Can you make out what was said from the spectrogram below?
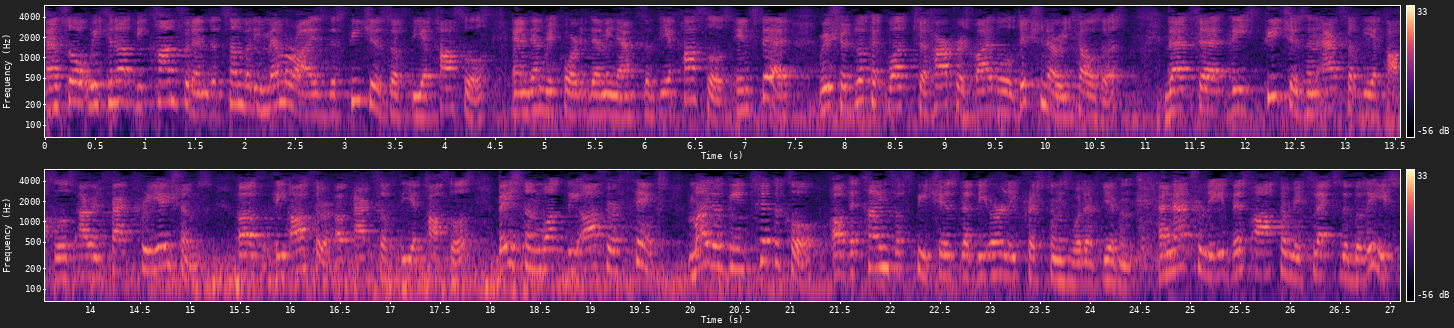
And so we cannot be confident that somebody memorized the speeches of the apostles and then recorded them in Acts of the Apostles. Instead, we should look at what Harper's Bible Dictionary tells us, that uh, the speeches in Acts of the Apostles are in fact creations of the author of Acts of the Apostles based on what the author thinks might have been typical of the kinds of speeches that the early Christians would have given. And naturally, this author reflects the beliefs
